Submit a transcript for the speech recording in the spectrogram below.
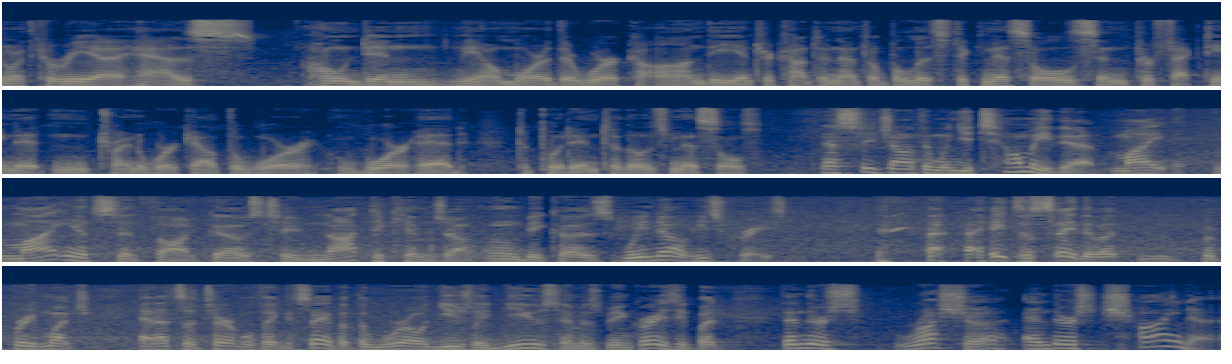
North Korea has honed in, you know, more of their work on the intercontinental ballistic missiles and perfecting it and trying to work out the war warhead to put into those missiles. Now, see, Jonathan, when you tell me that, my my instant thought goes to not to Kim Jong Un because we know he's crazy. I hate to say that, but, but, pretty much, and that's a terrible thing to say, but the world usually views him as being crazy. But then there's Russia and there's China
